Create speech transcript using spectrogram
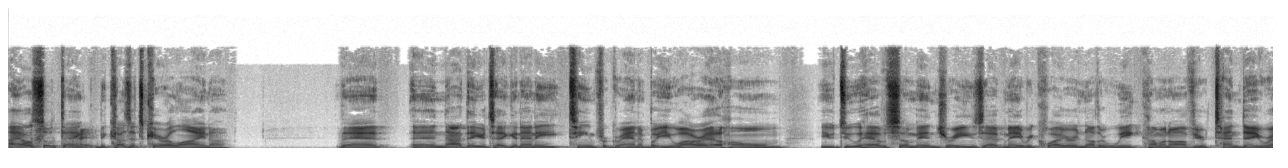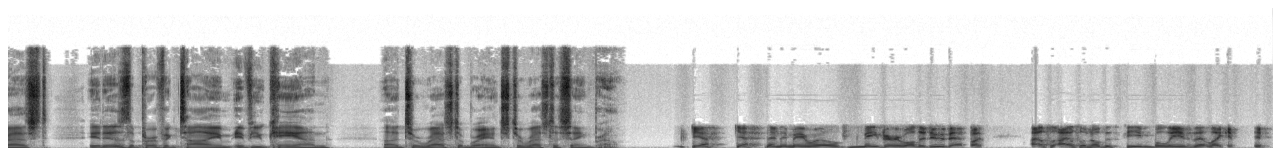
I, I also think right. because it's Carolina that, and not that you're taking any team for granted, but you are at home. You do have some injuries that may require another week coming off your 10 day rest. It is the perfect time, if you can, uh, to rest a branch, to rest a St. Brown. Yeah, yeah, and they may well, may very well to do that. But I also, I also know this team believes that like if, if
